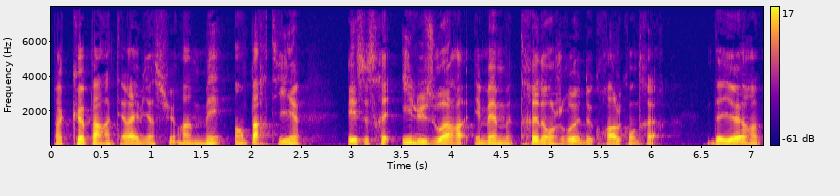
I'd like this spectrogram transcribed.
Pas que par intérêt bien sûr, hein, mais en partie, et ce serait illusoire et même très dangereux de croire le contraire. D'ailleurs,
